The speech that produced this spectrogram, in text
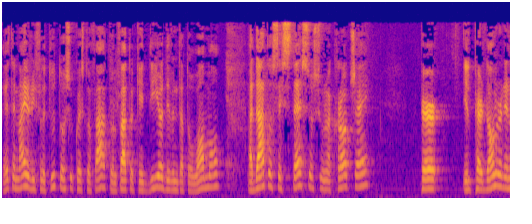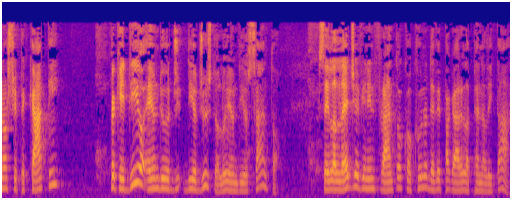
Avete mai riflettuto su questo fatto? Il fatto che Dio è diventato uomo, ha dato se stesso su una croce per il perdono dei nostri peccati, perché Dio è un Dio, giusto, Lui è un Dio santo. Se la legge viene infranto, qualcuno deve pagare la penalità.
